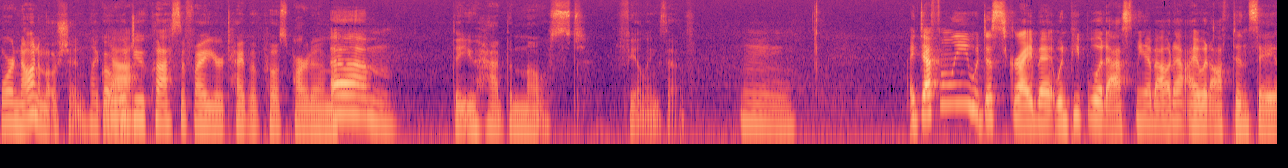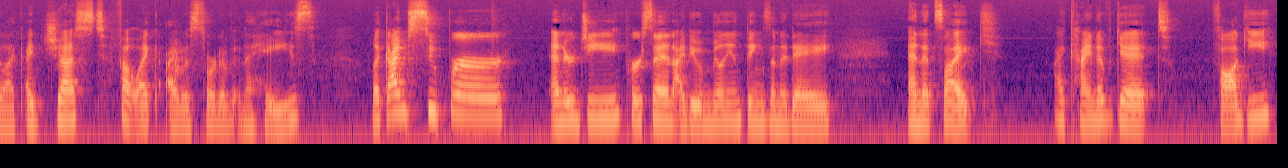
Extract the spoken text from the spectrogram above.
or non-emotion like what Yeah. would you classify your type of postpartum Um, that you had the most feelings of hmm. I definitely would describe it when people would ask me about it. I would often say, like, I just felt like I was sort of in a haze. Like, I'm super energy person. I do a million things in a day. And it's like, I kind of get foggy.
